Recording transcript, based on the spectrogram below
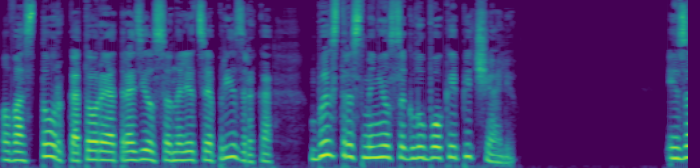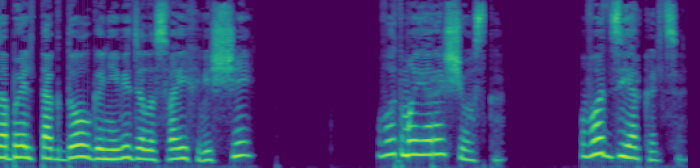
Восторг, который отразился на лице призрака, быстро сменился глубокой печалью. Изабель так долго не видела своих вещей, вот моя расческа. Вот зеркальце.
